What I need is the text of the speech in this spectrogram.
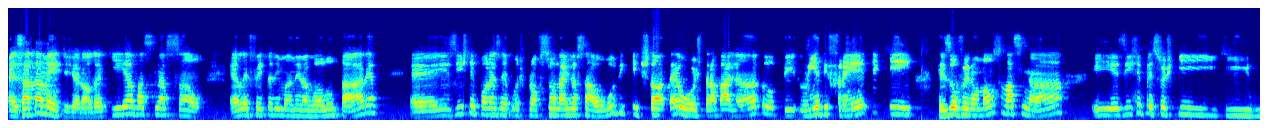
Exatamente, Geraldo. Aqui a vacinação ela é feita de maneira voluntária. É, existem, por exemplo, os profissionais da saúde que estão até hoje trabalhando de linha de frente, que resolveram não se vacinar e existem pessoas que, que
